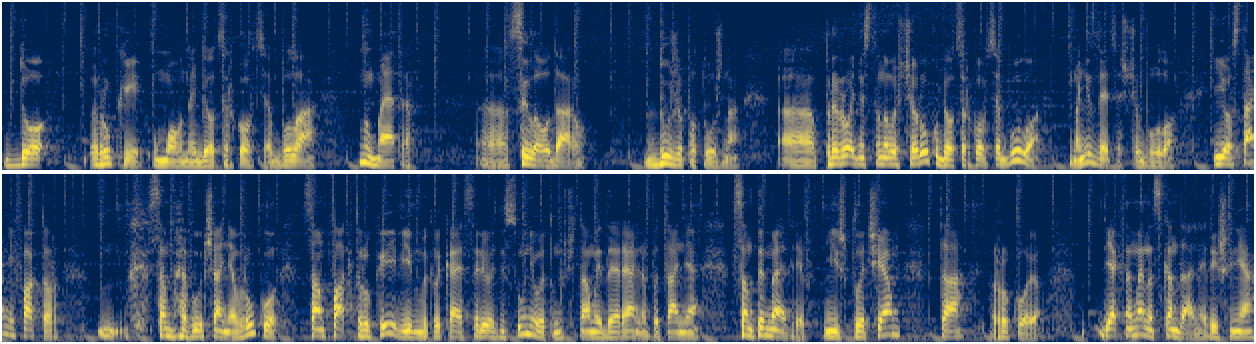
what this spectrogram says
до руки умовної білоцерковця була ну, метр. Е, сила удару дуже потужна. Е, Природнє становище руку білоцерковця було, мені здається, що було. І останній фактор саме влучання в руку, сам факт руки він викликає серйозні сумніви, тому що там йде реально питання сантиметрів між плечем та рукою. Як на мене, скандальне рішення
